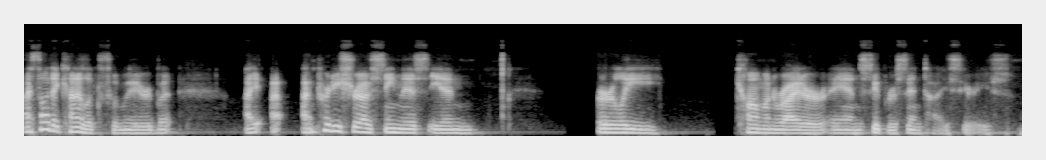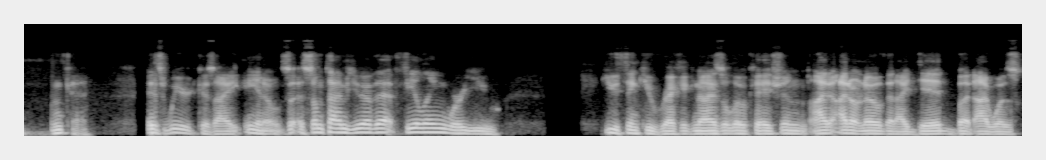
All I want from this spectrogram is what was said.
I thought it kind of looked familiar, but I, I I'm pretty sure I've seen this in early Kamen Rider and Super Sentai series. Okay. It's weird because I, you know, sometimes you have that feeling where you you think you recognize a location. I, I don't know that I did, but I was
